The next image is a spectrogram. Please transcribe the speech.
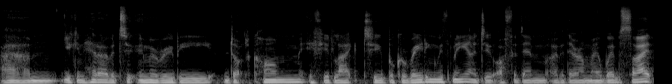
Um, you can head over to umaruby.com if you'd like to book a reading with me. I do offer them over there on my website.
